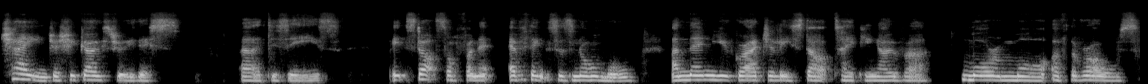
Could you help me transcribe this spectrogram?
change as you go through this uh, disease it starts off and it, everything's as normal and then you gradually start taking over more and more of the roles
